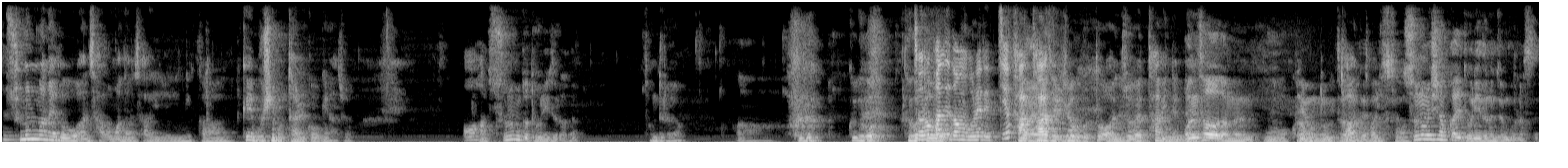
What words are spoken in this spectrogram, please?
음. 수능만 해도 한 4, 5만 원 사이니까 꽤 무시 못할 거긴 하죠. 어, 아, 수능도 돈이 들어요? 돈 들어요. 아, 그리고 졸업한 지 너무 오래됐지요? 다, 네. 다 들죠. 그것도 원서 외탐 있는데 원서 넣는 어, 그런 비용 것도 다, 들어가는데. 다 있어요. 수능 시험까지 돈이 드는 줄 몰랐어요.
